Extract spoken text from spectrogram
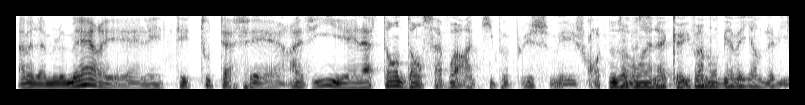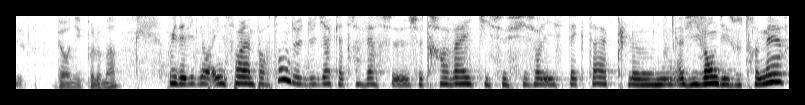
à Madame le maire et elle était tout à fait ravie et elle attend d'en savoir un petit peu plus. Mais je crois que nous Et avons le- un accueil vraiment bienveillant de la ville. Véronique Poloma. Oui, David, il me semble important de, dire qu'à travers ce, travail qui se fait sur les spectacles euh, vivants des Outre-mer,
